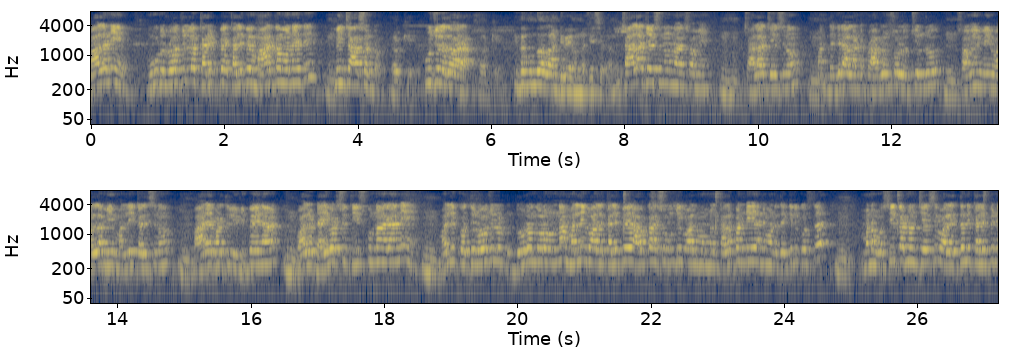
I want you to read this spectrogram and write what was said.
వాళ్ళని మూడు రోజుల్లో కలిపే కలిపే మార్గం అనేది మేము చేస్తుంటాం. ఓకే. పూజల ద్వారా. ఓకే. ఇంతకుముందు అలాంటివి ఏమన్నా చేశారా? చాలా చేసినాం స్వామి. చాలా చేసినాం. మన దగ్గర అలాంటి ప్రాబ్లమ్స్ వాళ్ళు వచ్చిండ్రు. స్వామి మీ వల్ల మేము మళ్ళీ కలిసినాం. భార్య భర్తలు ఇడిపోయినా. వాళ్ళు డైవర్స్ తీసుకున్నా గానీ. మళ్ళీ కొద్ది రోజులు దూరం దూరం ఉన్నా మళ్ళీ వాళ్ళు కలిపే అవకాశం ఉండి వాళ్ళు మమ్మల్ని కలపండి అని మన దగ్గరికి వస్తే. మనం వశీకరణం చేసి వాళ్ళిద్దరిని కలిపిన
